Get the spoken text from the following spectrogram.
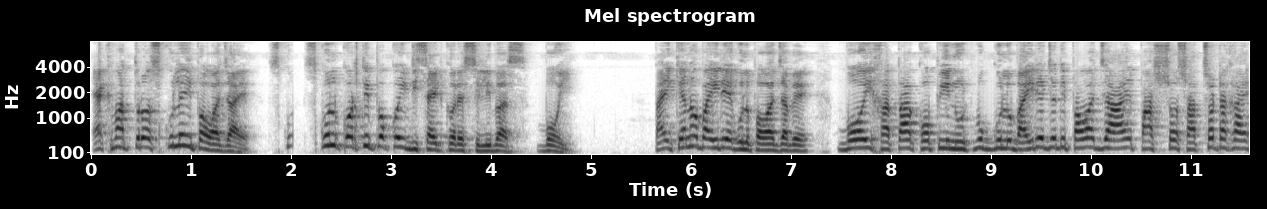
একমাত্র স্কুলেই পাওয়া যায়। স্কুল- স্কুল কর্তৃপক্ষই ডিসাইড করে সিলেবাস বই। তাই কেন বাইরে এগুলো পাওয়া যাবে? বই, খাতা, কপি, নোটবুকগুলো বাইরে যদি পাওয়া যায়, পাঁচশো, সাতশো টাকায়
